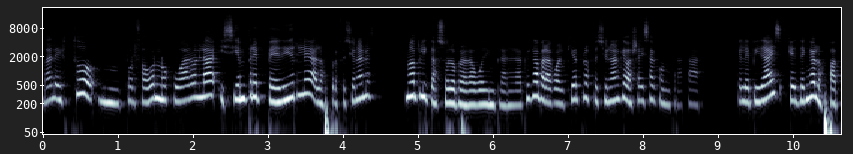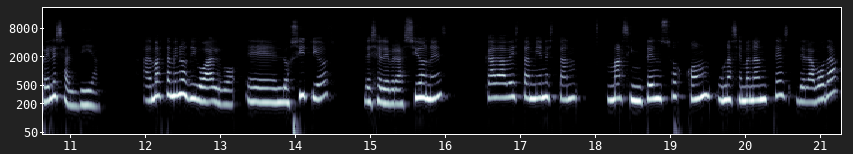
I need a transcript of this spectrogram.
¿Vale? Esto, mm, por favor, no jugárosla y siempre pedirle a los profesionales, no aplica solo para la wedding planner, aplica para cualquier profesional que vayáis a contratar, que le pidáis que tenga los papeles al día. Además, también os digo algo, los sitios de celebraciones cada vez también están más intensos con una semana antes de la boda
